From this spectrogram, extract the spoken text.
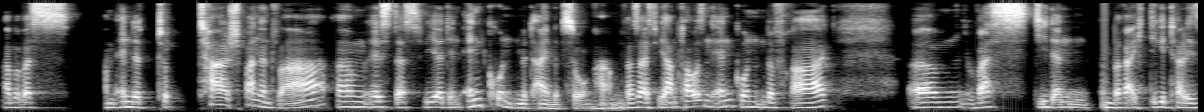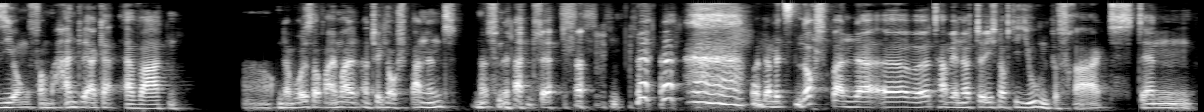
aber was am Ende total spannend war, ähm, ist, dass wir den Endkunden mit einbezogen haben. Das heißt, wir haben 1000 Endkunden befragt, ähm, was die denn im Bereich Digitalisierung vom Handwerker erwarten. Und dann wurde es auf einmal natürlich auch spannend ne, für den Handwerker. und damit es noch spannender äh, wird, haben wir natürlich noch die Jugend befragt. Denn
